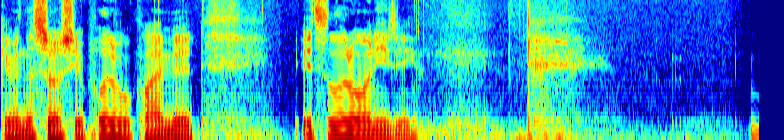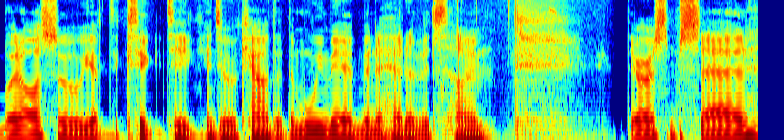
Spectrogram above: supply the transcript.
given the socio-political climate, it's a little uneasy but also you have to take, take into account that the movie may have been ahead of its time. There are some sad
